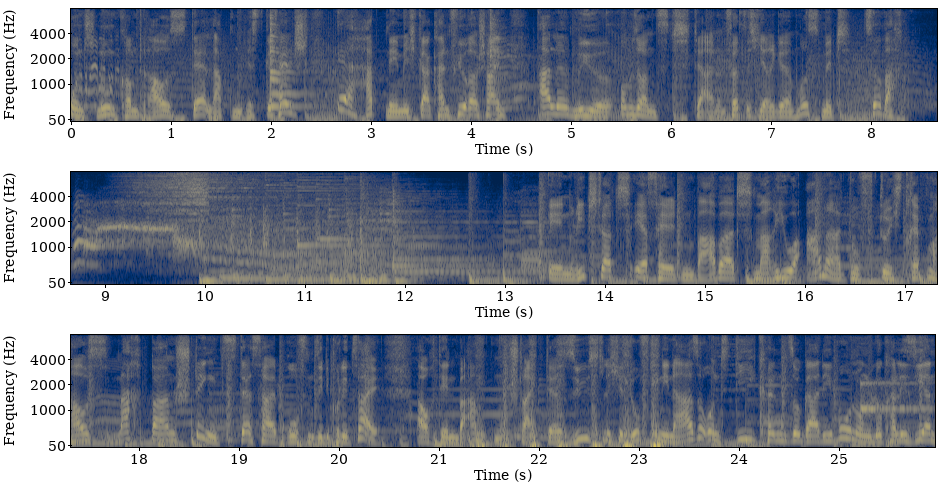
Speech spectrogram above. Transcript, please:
Und nun kommt raus, der Lappen ist gefälscht. Er hat nämlich gar keinen Führerschein. Alle Mühe umsonst. Der 41-Jährige muss mit zur Wache. In Riedstadt-Erfelden wabert Marihuana-Duft durchs Treppenhaus. Nachbarn stinkt's, deshalb rufen sie die Polizei. Auch den Beamten steigt der süßliche Duft in die Nase und die können sogar die Wohnung lokalisieren,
